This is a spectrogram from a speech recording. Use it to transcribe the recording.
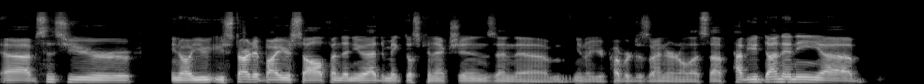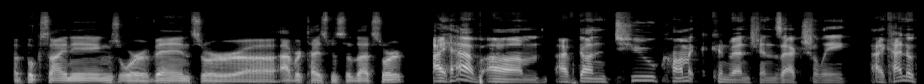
uh, since you're you know you you started by yourself and then you had to make those connections and um, you know your cover designer and all that stuff. Have you done any uh, uh, book signings or events or uh, advertisements of that sort? I have um, i've done two comic conventions actually. I kind of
